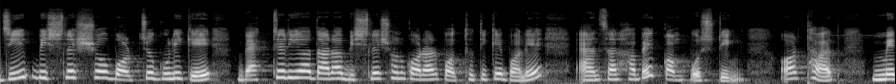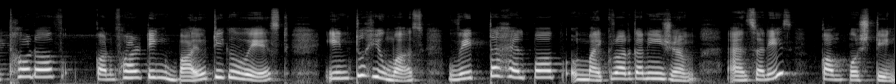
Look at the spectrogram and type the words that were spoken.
জীব বিশ্লেষ্য বর্জ্যগুলিকে ব্যাকটেরিয়া দ্বারা বিশ্লেষণ করার পদ্ধতিকে বলে অ্যান্সার হবে কম্পোস্টিং অর্থাৎ method of converting biotic waste into humus with the help of microorganism. Answer is composting.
